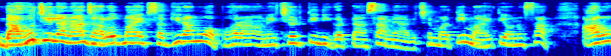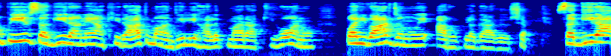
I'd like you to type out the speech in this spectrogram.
દાહોદ જિલ્લાના ઝાલોદમાં એક સગીરાનું અપહરણ અને છેડતીની ઘટના સામે આવી છે. મળતી માહિતી અનુસાર આરોપીએ સગીરાને આખી રાત બાંધેલી હાલતમાં રાખી હોવાનો પરિવારજનોએ આરોપ લગાવ્યો છે. સગીરા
